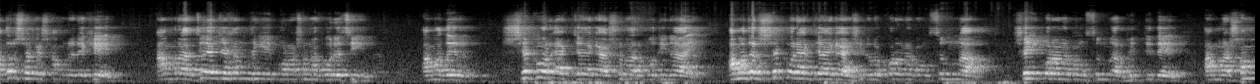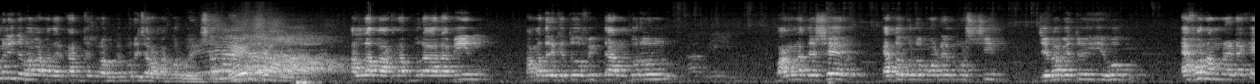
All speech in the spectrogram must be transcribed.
আদর্শকে সামনে রেখে আমরা যে যেখান থেকে পড়াশোনা করেছি আমাদের শেকড় এক জায়গায় সোনার মদিনায় আমাদের শেকড় এক জায়গায় সেটা হলো এবং সুন্নাহ। সেই কোরআন এবং সুন্নাহর ভিত্তিতে আমরা সম্মিলিতভাবে আমাদের কার্যক্রমকে পরিচালনা করব আল্লাহ পাক রব্বুল আলামিন আমাদেরকে তৌফিক দান করুন। বাংলাদেশের এতগুলো মডেল মসজিদ যেভাবে তৈরি হোক এখন আমরা এটাকে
